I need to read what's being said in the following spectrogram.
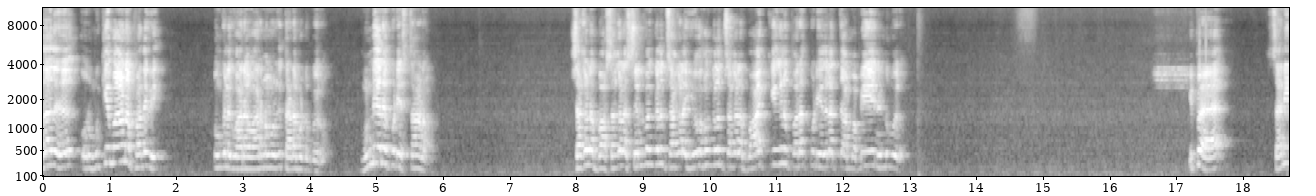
அதாவது ஒரு முக்கியமான பதவி உங்களுக்கு வர வரணுங்களுக்கு தடைப்பட்டு போயிடும் முன்னேறக்கூடிய ஸ்தானம். சகல பா சகல செல்வங்களும் சகல யோகங்களும் சகல பாக்கியங்களும் பெறக்கூடியதுல தம் அப்படியே நின்று போயிடும் இப்போ சனி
